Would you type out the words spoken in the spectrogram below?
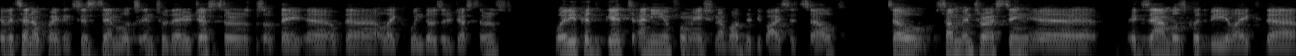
If it's an operating system, looks into the registers of the uh, of the like Windows registers, where you could get any information about the device itself. So some interesting uh, examples could be like the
